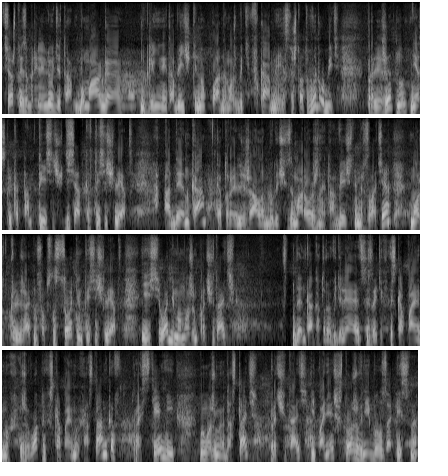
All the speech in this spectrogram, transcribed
Все, что изобрели люди, там, бумага, глиняные таблички, ну, ладно, может быть, в камне, если что-то вырубить, пролежит, ну, несколько, там, тысяч, десятков тысяч лет. А ДНК, которая лежала, будучи замороженной, там, в вечной мерзлоте, может пролежать, ну, собственно, сотни тысяч лет. И сегодня мы можем прочитать ДНК, которая выделяется из этих ископаемых животных, ископаемых останков, растений. Мы можем ее достать, прочитать и понять, что же в ней было записано.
